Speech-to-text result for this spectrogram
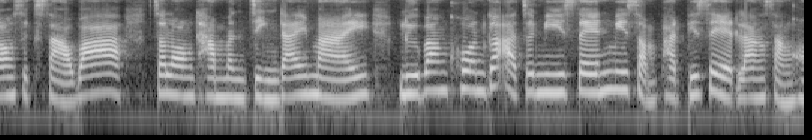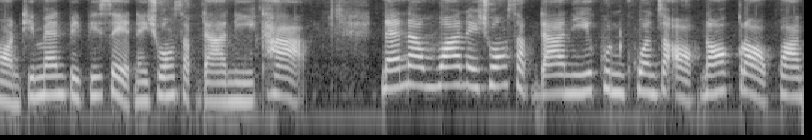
ลองศึกษาว่าจะลองทำมันจริงได้ไหมหรือบางคนก็อาจจะมีเซนส์มีสัมผัสพิเศษลางสังหรณ์ที่แม่นเป็นพิเศษในช่วงสัปดาห์นี้ค่ะ แนะนำว่าในช่วงสัปดาห์นี้คุณควรจะออกนอกกรอบความ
